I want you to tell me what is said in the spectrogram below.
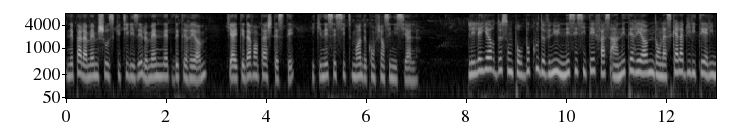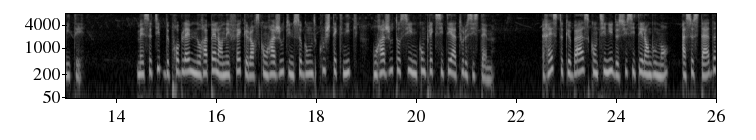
n'est pas la même chose qu'utiliser le mainnet d'Ethereum, qui a été davantage testé, et qui nécessite moins de confiance initiale. Les layers 2 sont pour beaucoup devenus une nécessité face à un Ethereum dont la scalabilité est limitée. Mais ce type de problème nous rappelle en effet que lorsqu'on rajoute une seconde couche technique, on rajoute aussi une complexité à tout le système. Reste que Base continue de susciter l'engouement. À ce stade,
